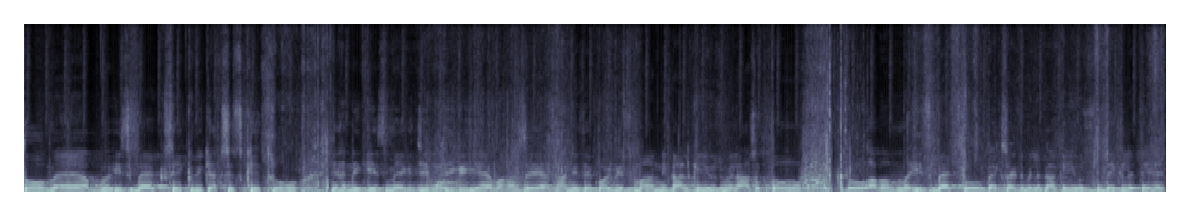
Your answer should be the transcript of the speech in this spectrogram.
तो मैं अब इस बैग से क्विक एक्सेस के थ्रू यानी कि इसमें एक जिप दी गई है। वहाँ से आसानी से कोई भी सामान निकाल के यूज़ में ला सकता हूँ। तो अब हम इस बैग को बैक साइड में लगा के यूज़ देख लेते हैं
